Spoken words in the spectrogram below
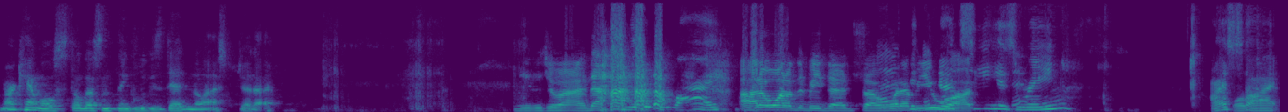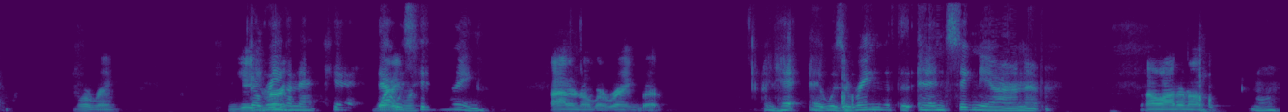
Mark Hamill still doesn't think Luke is dead in The Last Jedi. Neither do I. Neither do I. I don't want him to be dead. So I- whatever Did you you not want. see his ring? I saw it. More ring? The ring ring? on that kid. That Wedding was ring? his ring. I don't know about ring, but And he- it was a ring with the, an insignia on it. oh, I don't know. Well,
